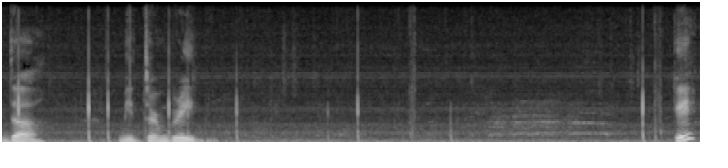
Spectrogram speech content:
the midterm grade. Okay?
